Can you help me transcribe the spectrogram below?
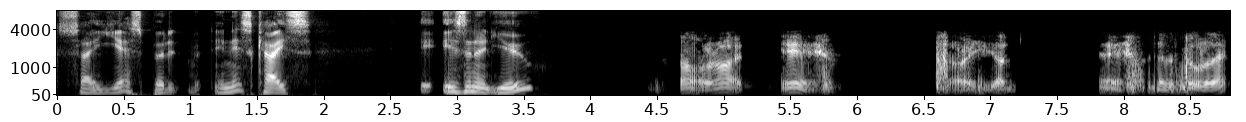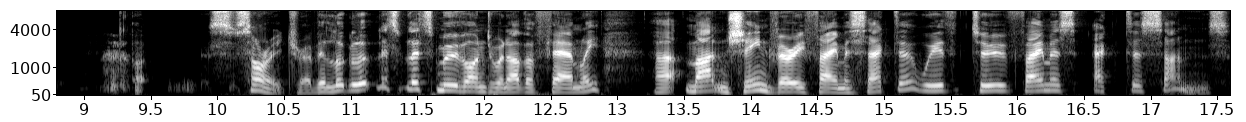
say yes, but in this case, isn't it you? Oh, right. Yeah. Sorry, I, yeah, I never thought of that. Uh, sorry, Trevor. Look, look, let's let's move on to another family. Uh, Martin Sheen, very famous actor, with two famous actor sons.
